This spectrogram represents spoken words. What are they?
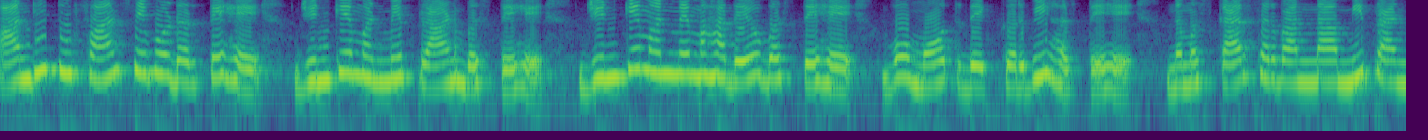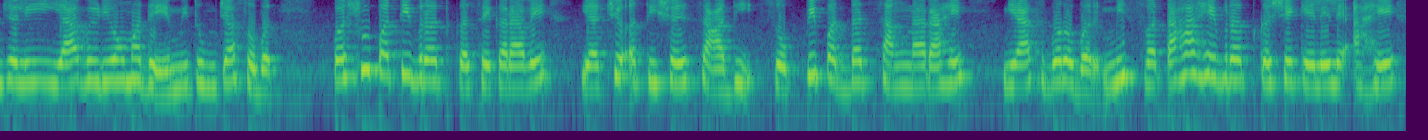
आंधी तूफान से वो डरते हैं जिनके मन में प्राण बसते हैं। जिनके मन में महादेव बसते हैं वो मौत देखकर भी हसते हैं। नमस्कार सर्वांना मी प्रांजली या व्हिडिओमध्ये मी तुमच्यासोबत पशुपती व्रत कसे करावे याची अतिशय साधी सोपी पद्धत सांगणार आहे. याचबरोबर मी स्वतः हे व्रत कसे केलेले आहे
